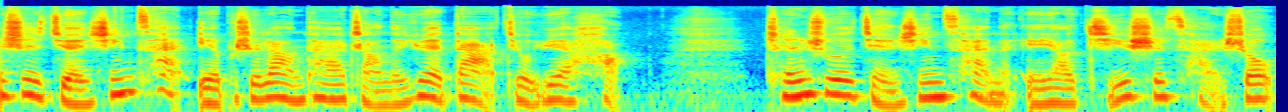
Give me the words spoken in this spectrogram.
是卷心菜也不是让它长得越大就越好。成熟的卷心菜呢，也要及时采收，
